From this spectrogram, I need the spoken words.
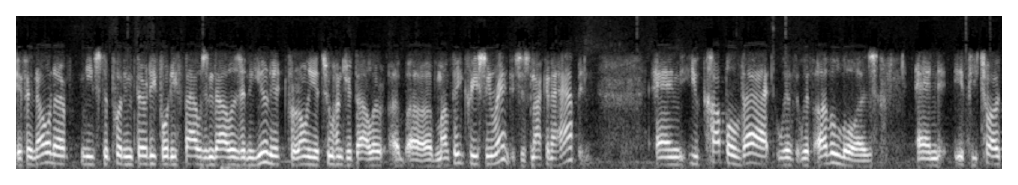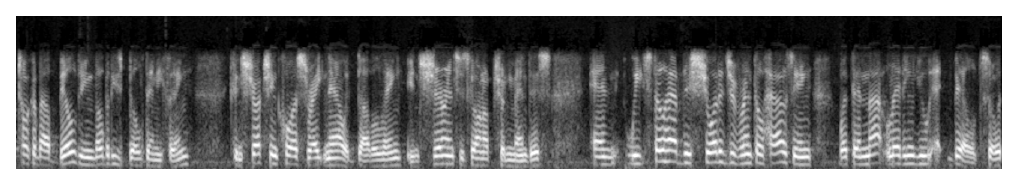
if an owner needs to put in thirty, forty thousand dollars in a unit for only a two hundred dollar a month increase in rent. It's just not going to happen. And you couple that with with other laws, and if you talk talk about building, nobody's built anything. Construction costs right now are doubling. Insurance is going up tremendous. And we still have this shortage of rental housing, but they're not letting you build. So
